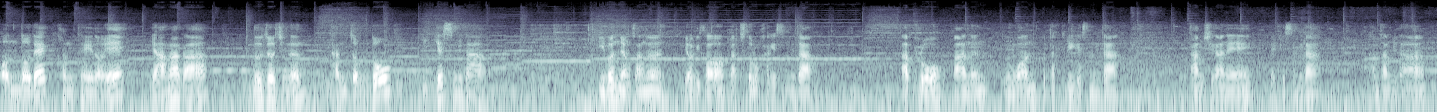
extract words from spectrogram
언더덱 컨테이너의 양화가 늦어지는 단점도 있겠습니다. 이번 영상은 여기서 마치도록 하겠습니다. 앞으로 많은 응원 부탁드리겠습니다. 다음 시간에 뵙겠습니다. 감사합니다.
